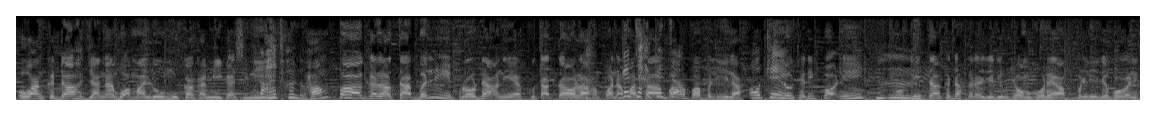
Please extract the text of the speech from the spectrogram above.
Orang Kedah jangan buat malu muka kami kat sini. Hampa kalau tak beli produk ni aku tak tahulah. Hampa nak masak apa hampa belilah. Okey. Kilo cari pot ni, oh, kita Kedah kena jadi macam orang Korea. Beli dia produk ni.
